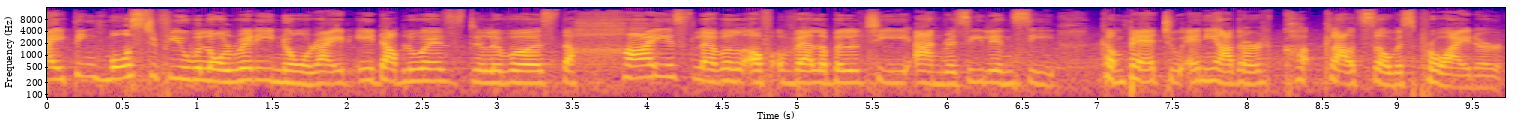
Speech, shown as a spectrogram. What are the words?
I think most of you will already know, right? AWS delivers the highest level of availability and resiliency compared to any other cloud service provider.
